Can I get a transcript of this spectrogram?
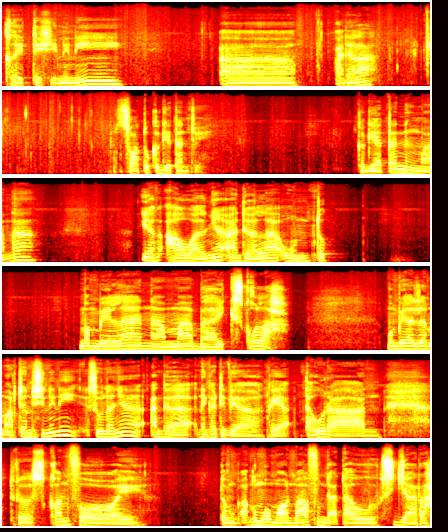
kelitih ini nih uh, adalah suatu kegiatan cuy. Kegiatan yang mana yang awalnya adalah untuk membela nama baik sekolah. Membela dalam artian di sini nih sebenarnya agak negatif ya kayak tawuran terus konvoy aku mau mohon maaf nggak tahu sejarah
